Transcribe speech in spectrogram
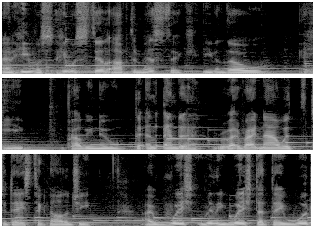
and he was he was still optimistic even though he probably knew that and, and uh, right, right now with today's technology i wish really wish that they would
